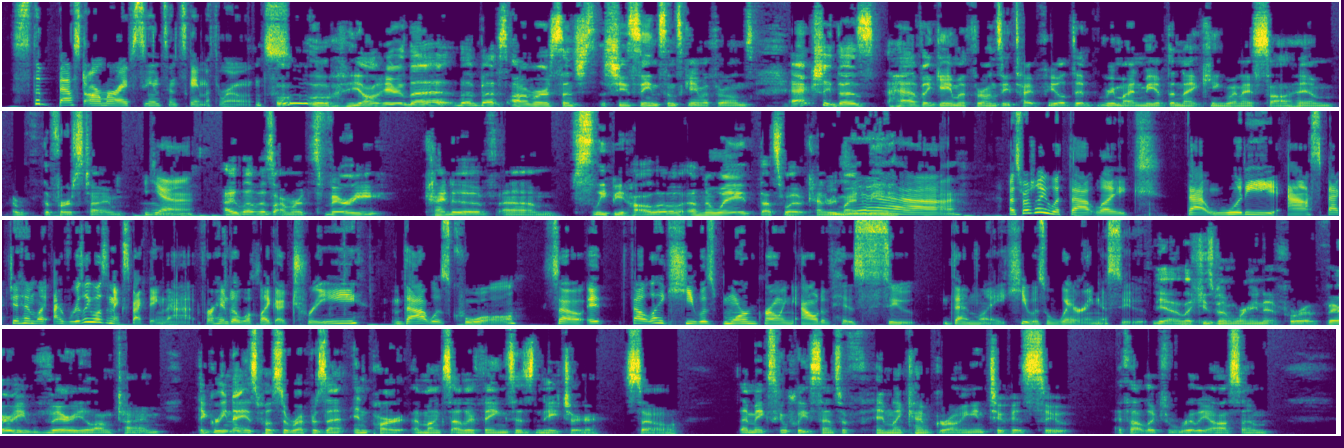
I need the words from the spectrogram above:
It's the best armor I've seen since Game of Thrones. Ooh, y'all hear that? The best armor since she's seen since Game of Thrones. It actually does have a Game of Thronesy type feel. Did remind me of the Night King when I saw him the first time. Yeah. I love his armor. It's very kind of um, sleepy hollow in a way. That's what it kind of reminded me. Yeah. Especially with that, like, that woody aspect to him. Like, I really wasn't expecting that for him to look like a tree. That was cool. So it felt like he was more growing out of his suit than like he was wearing a suit. Yeah, like he's been wearing it for a very, very long time. The Green Knight is supposed to represent, in part, amongst other things, his nature. So that makes complete sense with him like kind of growing into his suit. I thought it looked really awesome.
